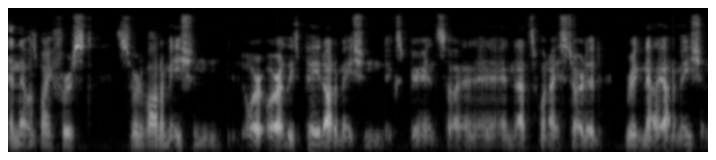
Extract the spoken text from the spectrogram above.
and that was my first sort of automation, or, or at least paid automation experience. So and, and that's when I started Riganelli Automation.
